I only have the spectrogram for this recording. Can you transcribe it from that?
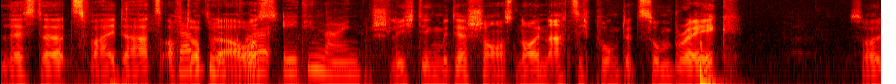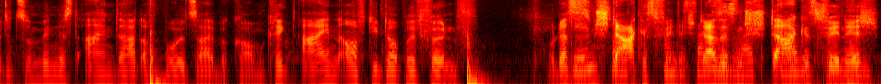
lässt er zwei Darts auf Doppel aus. 89. Und Schlichting mit der Chance. 89 Punkte zum Break. Sollte zumindest ein Dart auf Bullseye bekommen. Kriegt einen auf die Doppel 5. Und das ist ein starkes Finish. Das ist ein starkes Finish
